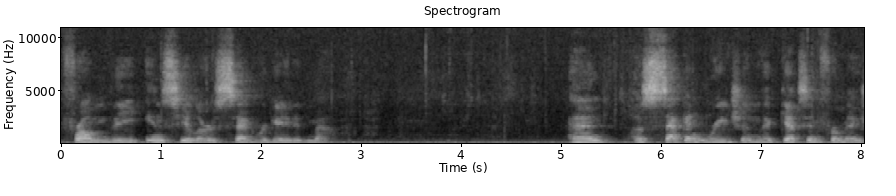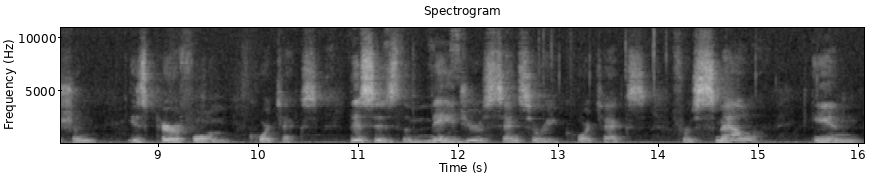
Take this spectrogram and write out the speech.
from the insular segregated map. And a second region that gets information is piriform cortex. This is the major sensory cortex for smell in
